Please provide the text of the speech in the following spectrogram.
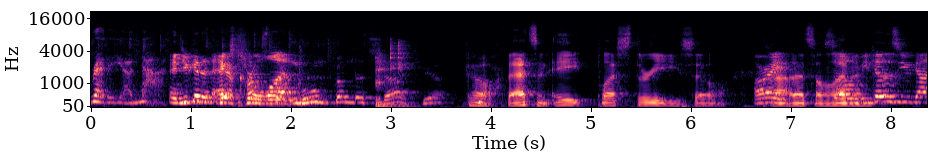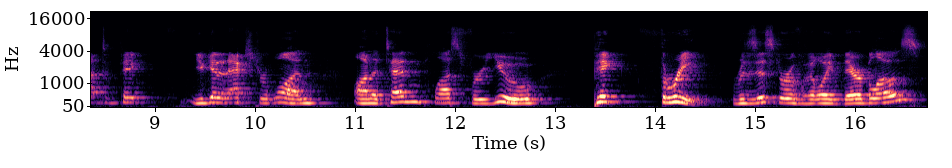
Ready or not? And you get an extra one. boom from the south. Yeah. Oh, that's an eight plus three, so All right. Ah, that's So because you got to pick, you get an extra one on a 10 plus for you. Pick three. Resist or avoid their blows.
